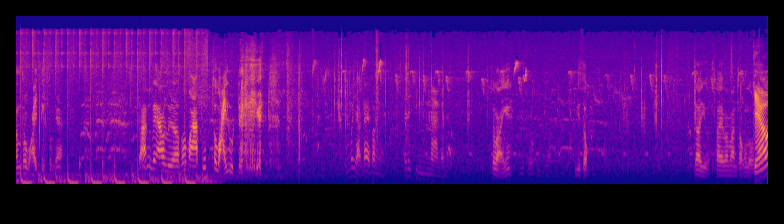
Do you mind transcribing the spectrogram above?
นนั้นสวายติดตรงเนี้ยดันไปเอาเรือพอมาปุ๊บสวายหลุดผมก็อยากได้บ้างอะไม่ได้กินนานแล้วเนี่ยสวายไงวีศกได้อยู่ใส่ประมาณสองโลแจ๋ว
